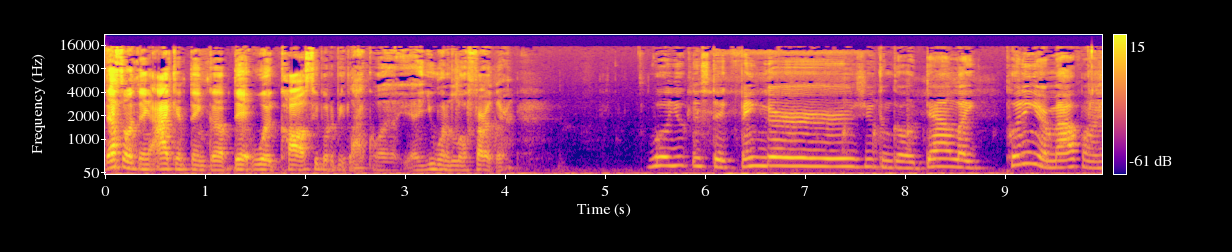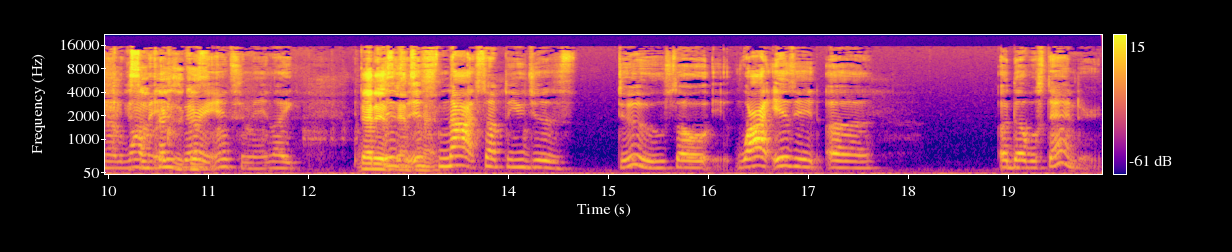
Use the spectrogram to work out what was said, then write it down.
that's the only thing I can think of that would cause people to be like, well, yeah, you went a little further. Well, you can stick fingers. You can go down. Like putting your mouth on another it's woman so is very intimate. Like that is it's, it's, not something you just do. So why is it a a double standard?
